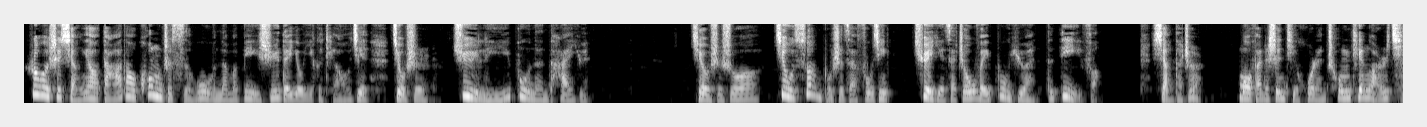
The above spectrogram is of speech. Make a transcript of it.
若是想要达到控制死物，那么必须得有一个条件，就是距离不能太远。就是说，就算不是在附近，却也在周围不远的地方。想到这儿，莫凡的身体忽然冲天而起，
